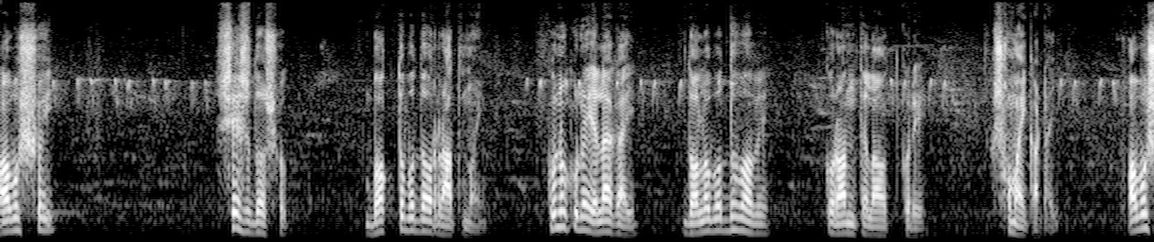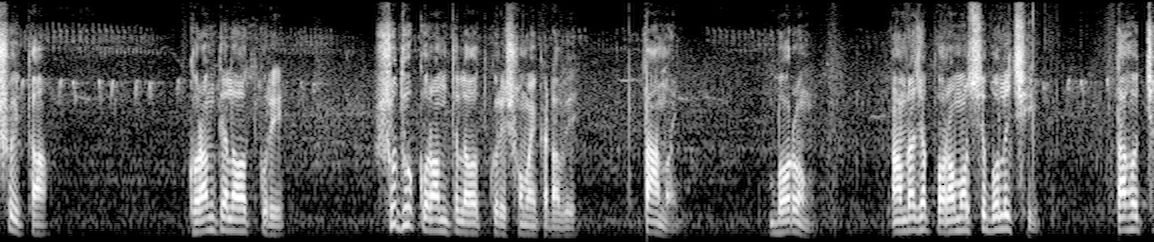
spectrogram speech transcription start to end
অবশ্যই শেষ দশক বক্তব্য দেওয়ার রাত নয়। কোনো কোনো এলাকায় দলবদ্ধভাবে কোরআন তেলাওয়াত করে সময় কাটায় অবশ্যই তা কোরআন তেলাওয়াত করে, শুধু কোরআন তেলাওয়াত করে সময় কাটাবে তা নয়। বরং আমরা যা পরামর্শে বলেছি, তা হচ্ছে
